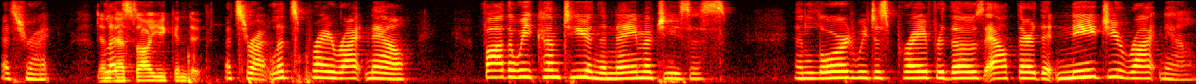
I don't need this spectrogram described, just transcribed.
That's right. And Let's- that's all you can do. That's right. Let's pray right now. Father, we come to you in the name of Jesus. And Lord, we just pray for those out there that need you right now.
